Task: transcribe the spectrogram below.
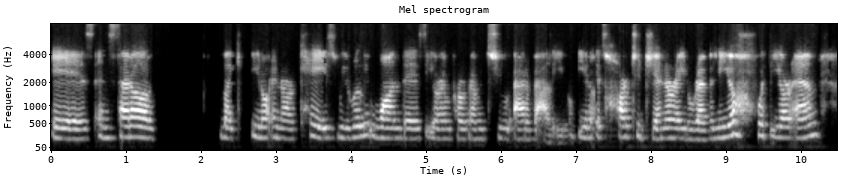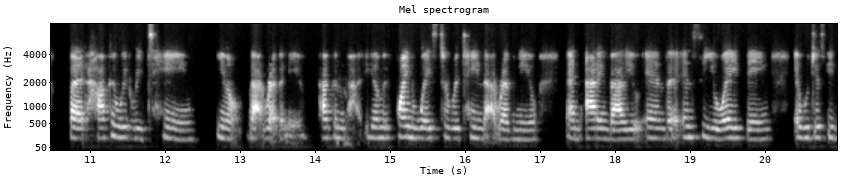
is instead of like you know in our case we really want this ERM program to add value. You know it's hard to generate revenue with ERM, but how can we retain you know that revenue? How can you know find ways to retain that revenue and adding value. And the NCUA thing, it would just be,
